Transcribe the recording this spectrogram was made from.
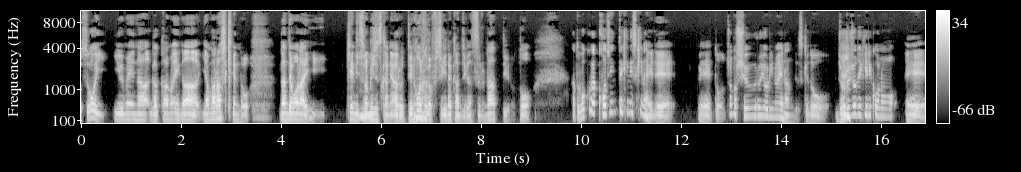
すごい有名な画家の絵が山梨県の何でもない県立の美術館にあるっていうのもなんか不思議な感じがするなっていうのと、あと僕が個人的に好きな絵で、えっ、と、ちょっとシュール寄りの絵なんですけど、ジョルジョ・デ・キリコの、え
